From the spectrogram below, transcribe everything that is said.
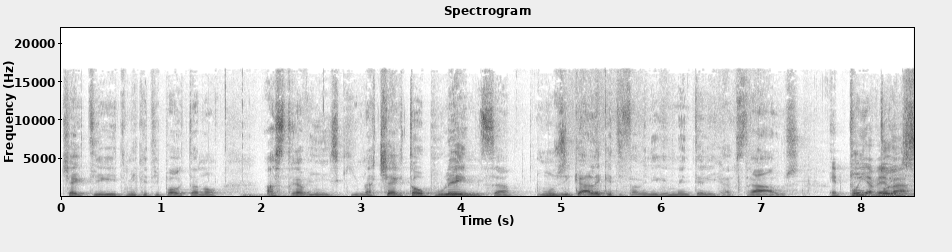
certi ritmi che ti portano a Stravinsky, una certa opulenza musicale che ti fa venire in mente Richard Strauss. E poi aveva,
